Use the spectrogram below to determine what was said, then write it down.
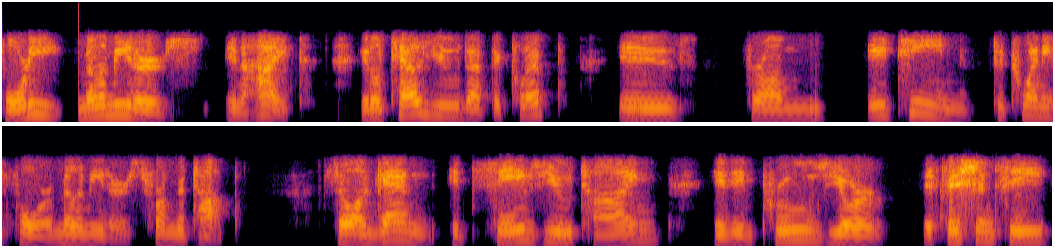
40 millimeters in height, it'll tell you that the clip is from 18 to 24 millimeters from the top. So again, it saves you time. It improves your efficiency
